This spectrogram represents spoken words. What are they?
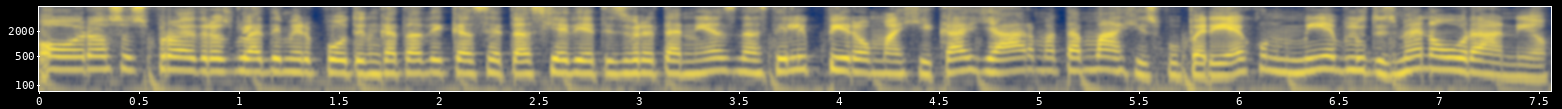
Ο Ρώσος πρόεδρος Βλαντιμίρ Πούτιν καταδίκασε τα σχέδια της Βρετανίας να στείλει πυρομαχικά για άρματα μάχης που περιέχουν μη εμπλουτισμένο ουράνιο.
